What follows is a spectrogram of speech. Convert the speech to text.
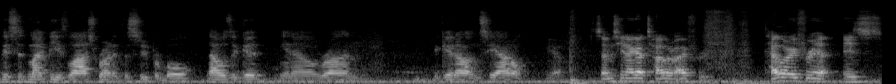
this is might be his last run at the Super Bowl. That was a good you know run to get out in Seattle. Yeah. 17, I got Tyler Eifert. Tyler Eifert is,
